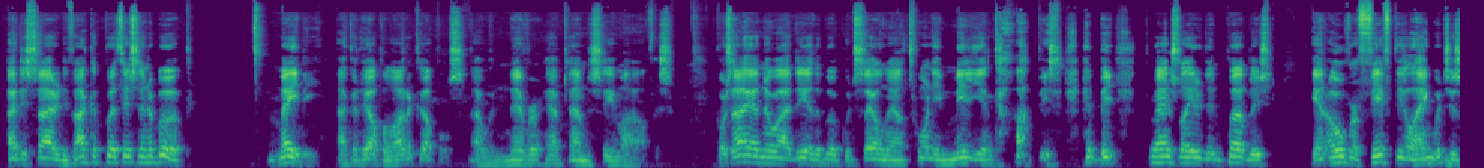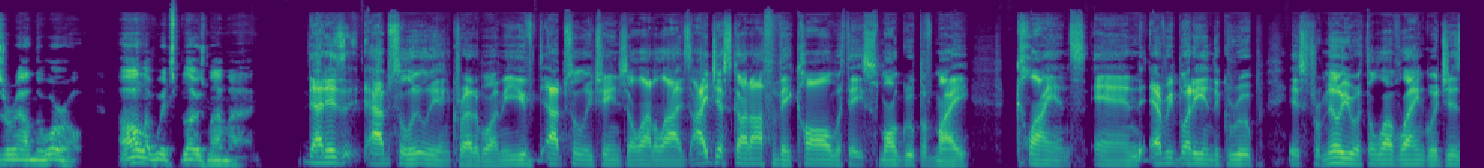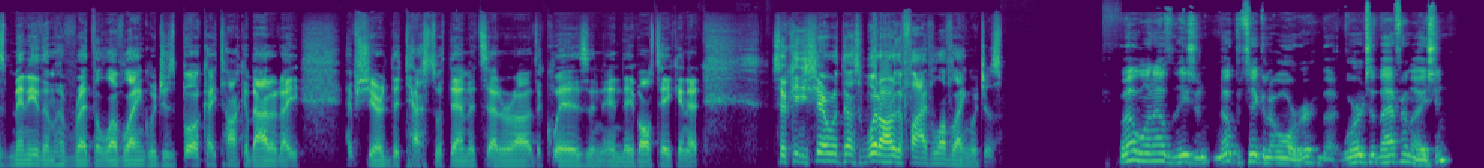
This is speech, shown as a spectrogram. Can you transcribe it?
I decided if I could put this in a book, maybe I could help a lot of couples. I would never have time to see my office. Of course, I had no idea the book would sell now 20 million copies and be translated and published in over 50 languages around the world, all of which blows my mind. That is absolutely incredible. I mean, you've absolutely changed a lot of lives. I just got off of a call with a small group of my clients, and everybody in the group is familiar with the love languages. Many of them have read the love languages book. I talk about it. I have shared the test with them, etc the quiz, and, and they've all taken it. So, can you share with us what are the five love languages? Well, one of these in no particular order, but words of affirmation.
